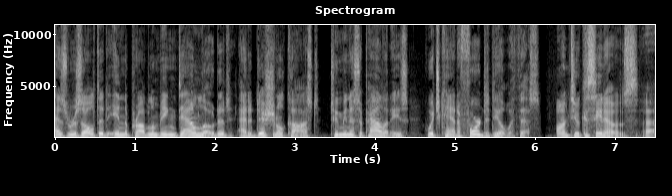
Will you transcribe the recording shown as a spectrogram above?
has resulted in the problem being downloaded at additional cost to municipalities which can't afford to deal with this. On to casinos. Uh,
